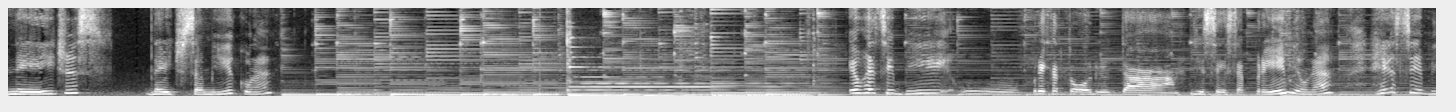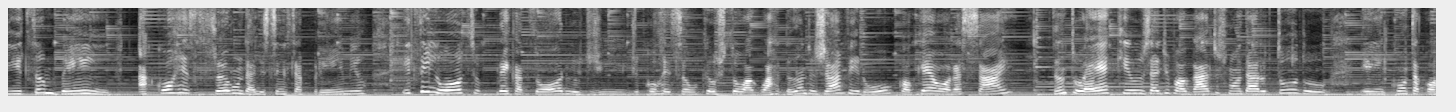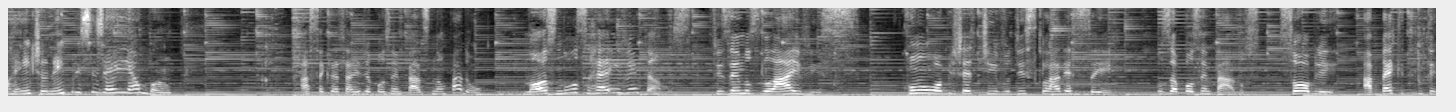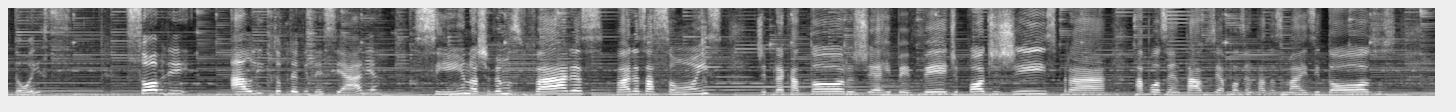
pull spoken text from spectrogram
Neides, Neide Samico, né? Eu recebi o precatório da licença prêmio, né? Recebi também a correção da licença prêmio e tem outro precatório de, de correção que eu estou aguardando, já virou, qualquer hora sai. Tanto é que os advogados mandaram tudo em conta corrente, eu nem precisei ir ao banco. A Secretaria de Aposentados não parou. Nós nos reinventamos. Fizemos lives com o objetivo de esclarecer os aposentados sobre a PEC 32, sobre a alíquota previdenciária. Sim, nós tivemos várias, várias ações de precatórios, de RPV, de PODGIS para aposentados e aposentadas mais idosos.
